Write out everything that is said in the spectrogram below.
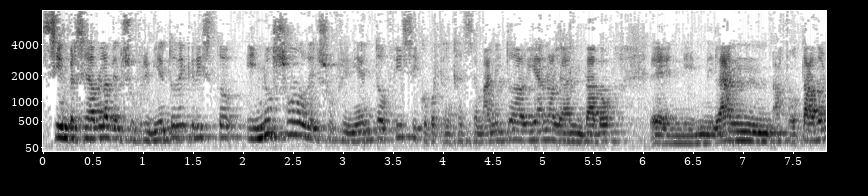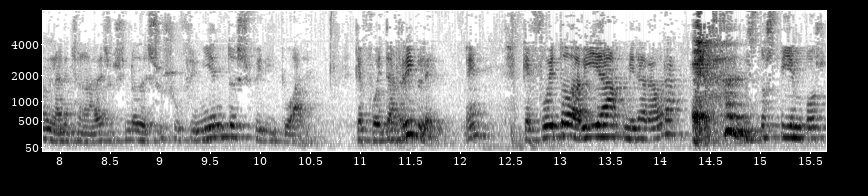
siempre se habla del sufrimiento de Cristo y no solo del sufrimiento físico, porque en Getsemaní todavía no le han dado, eh, ni, ni, le han azotado, ni le han hecho nada de eso, sino de su sufrimiento espiritual que fue terrible, ¿eh? que fue todavía, mirar ahora, en estos tiempos,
